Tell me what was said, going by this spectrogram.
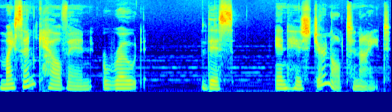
My son Calvin wrote this in his journal tonight.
